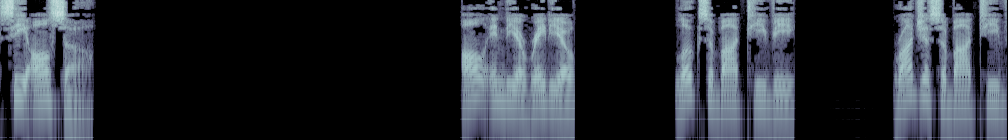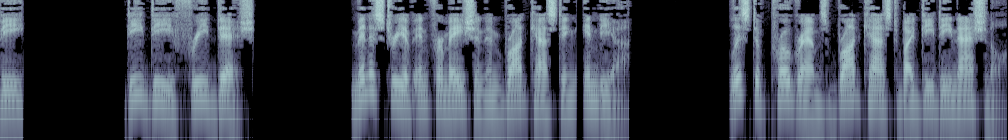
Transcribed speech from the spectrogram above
See also All India Radio Lok Sabha TV Rajya Sabha TV DD Free Dish Ministry of Information and Broadcasting India. List of programs broadcast by DD National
